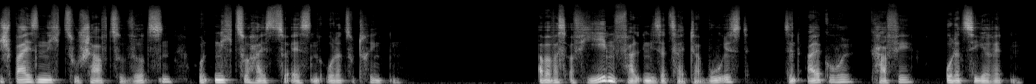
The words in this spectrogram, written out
die Speisen nicht zu scharf zu würzen und nicht zu heiß zu essen oder zu trinken. Aber was auf jeden Fall in dieser Zeit tabu ist, sind Alkohol, Kaffee oder Zigaretten.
